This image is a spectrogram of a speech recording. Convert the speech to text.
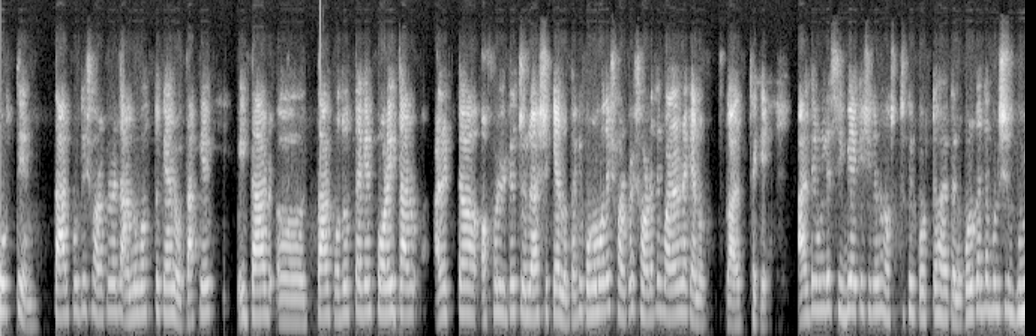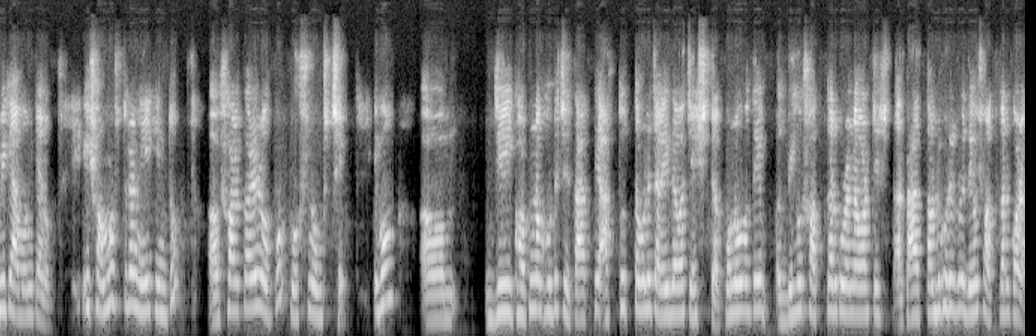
করতেন, তার প্রতি সরকারের আনুগত্য কেন, তাকে এই তার তার পদত্যাগের পরেই তার আরেকটা অফার লেটার চলে আসে কেন, তাকে কোনো মতে সরকার সরাতে পারে না কেন? কাজ থেকে। আলটিমেটলি সিবিআই কে সেখানে হস্তক্ষেপ করতে হয় কেন? কলকাতা পুলিশের ভূমিকা এমন কেন? এই সমস্তটা নিয়ে কিন্তু সরকারের ওপর প্রশ্ন উঠছে। এবং যে ঘটনা ঘটেছে তাকে আত্মহত্যা বলে চালিয়ে দেওয়ার চেষ্টা, কোনো মতে দেহ সৎকার করে নেওয়ার চেষ্টা তার তড়িঘড়ি করে দেহ সৎকার করা।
